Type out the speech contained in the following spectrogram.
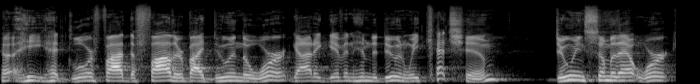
uh, he had glorified the Father by doing the work God had given him to do. And we catch him doing some of that work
